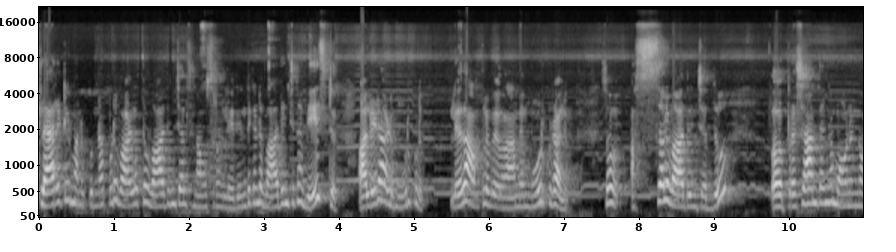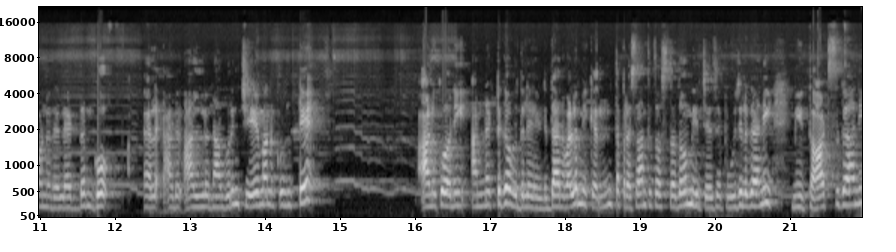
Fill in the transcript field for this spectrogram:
క్లారిటీ మనకు ఉన్నప్పుడు వాళ్ళతో వాదించాల్సిన అవసరం లేదు. ఎందుకంటే వాదించిన వేస్ట్. ఆల్రెడీ ఆడు మూర్ఖుడు. లేదా అవతల ఆమె మూర్ఖురాలు. సో అస్సలు వాదించద్దు. ప్రశాంతంగా మౌనంగా ఉండదు లెట్ దమ్ గో. వాళ్ళు నా గురించి ఏమనుకుంటే అనుకొని అన్నట్టుగా వదిలేయండి. దానివల్ల మీకు ఎంత ప్రశాంతత వస్తుందో మీరు చేసే పూజలు కానీ మీ థాట్స్ కానీ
